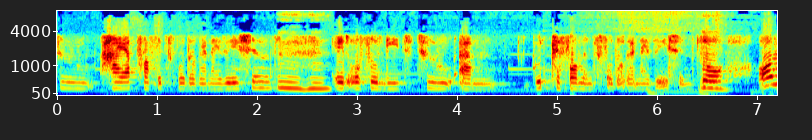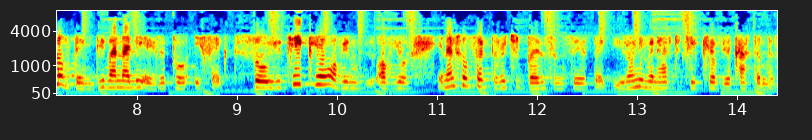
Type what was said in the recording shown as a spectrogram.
to higher profits for the organizations. Mm-hmm. It also leads to um, good performance for the organization. So mm-hmm. all of them, divinely a ripple effect. So you take care of of your. In actual fact, Richard Branson says that you don't even have to take care of your customers.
